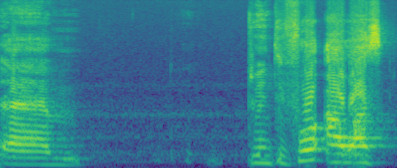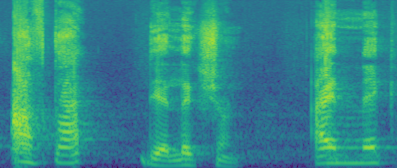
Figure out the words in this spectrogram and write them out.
um, 24 hours after the election, INEC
